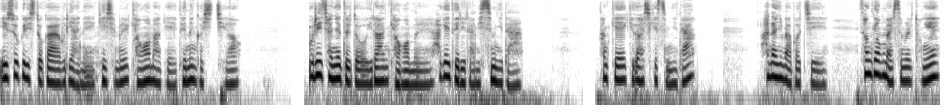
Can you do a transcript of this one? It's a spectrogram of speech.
예수 그리스도가 우리 안에 계심을 경험하게 되는 것이지요. 우리 자녀들도 이러한 경험을 하게 되리라 믿습니다. 함께 기도하시겠습니다. 하나님 아버지, 성경 말씀을 통해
